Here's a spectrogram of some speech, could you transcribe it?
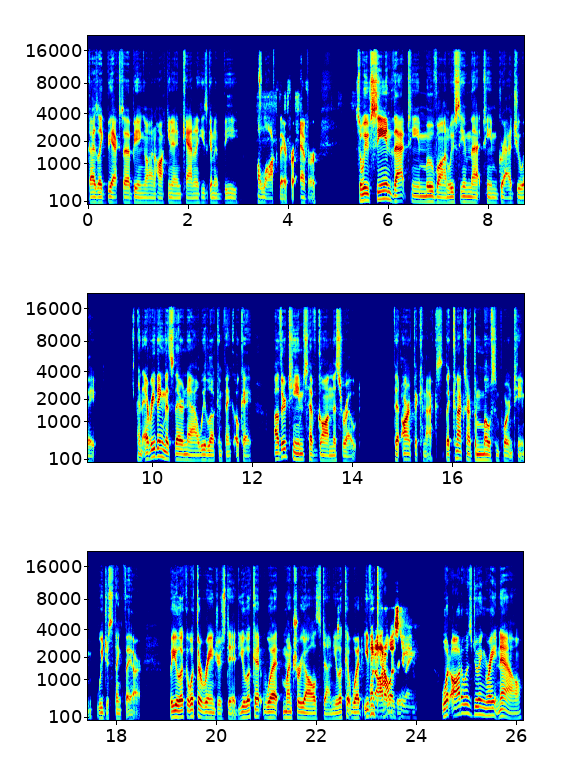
guys like Bieksa being on Hockey Night in Canada, he's going to be a lock there forever. So we've seen that team move on. We've seen that team graduate. And everything that's there now, we look and think, okay, other teams have gone this route that aren't the Canucks. The Canucks aren't the most important team. We just think they are. But you look at what the Rangers did. You look at what Montreal's done. You look at what even what Ottawa's Calgary- doing. what Ottawa's doing right now,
